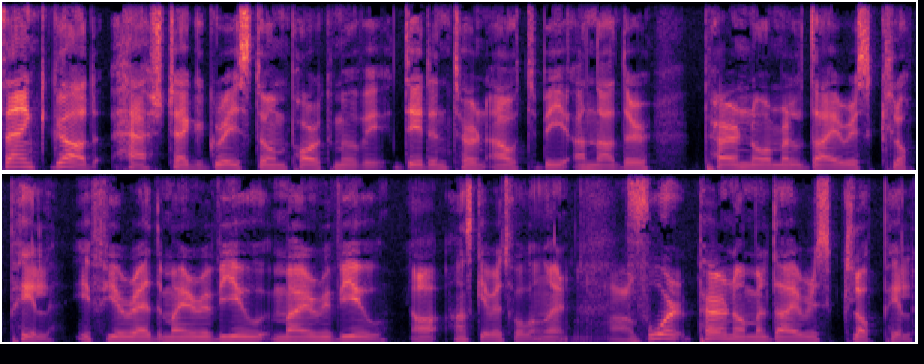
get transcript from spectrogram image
Thank God hashtag Greystone Park Movie didn't turn out to be another Paranormal Diaries Clop Hill. If you read my review, my review. Ja, han skrev det två gånger. Ja. For Paranormal Diaries Clop Hill,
